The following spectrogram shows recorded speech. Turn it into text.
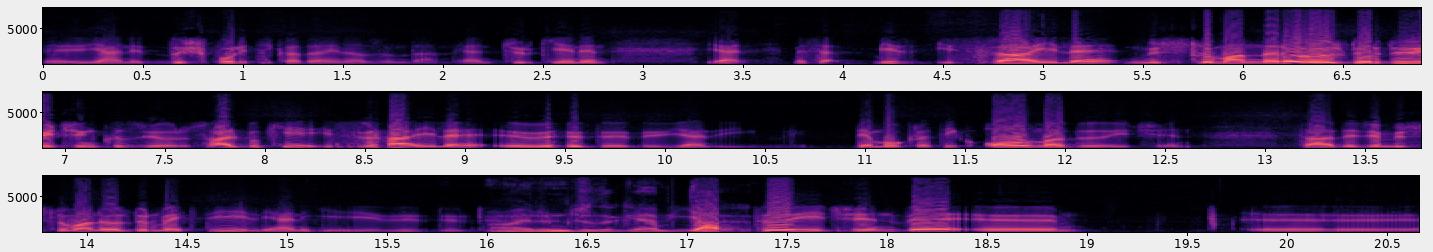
e, yani dış politikada en azından. Yani Türkiye'nin yani mesela biz İsrail'e Müslümanları öldürdüğü için kızıyoruz. Halbuki İsrail'e e, yani demokratik olmadığı için sadece Müslüman öldürmek değil yani e, ayrımcılık yaptı. yaptığı için ve e, e,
